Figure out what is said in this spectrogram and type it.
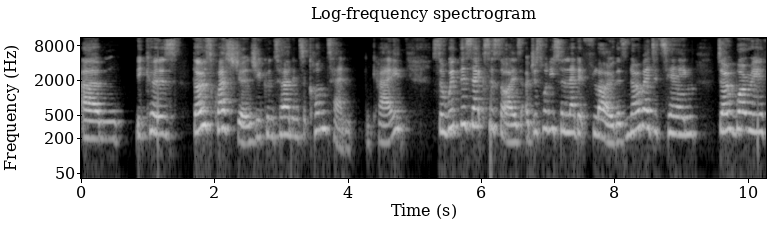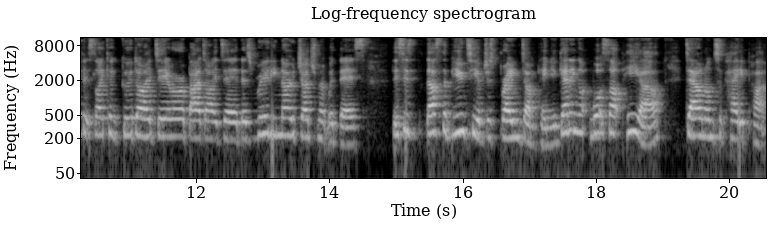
Um, because those questions you can turn into content, okay? So with this exercise, I just want you to let it flow. There's no editing. Don't worry if it's like a good idea or a bad idea. There's really no judgment with this. This is that's the beauty of just brain dumping. You're getting what's up here down onto paper.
